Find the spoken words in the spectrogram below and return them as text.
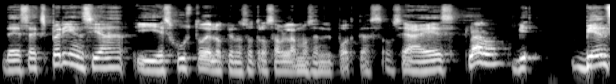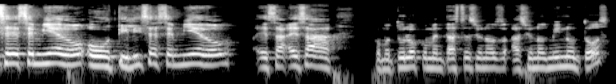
de esa experiencia y es justo de lo que nosotros hablamos en el podcast. O sea, es... Claro. Vience ese miedo o utiliza ese miedo, esa, esa, como tú lo comentaste hace unos, hace unos minutos,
